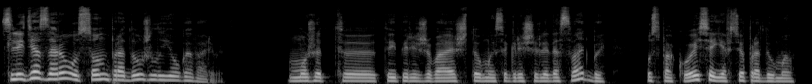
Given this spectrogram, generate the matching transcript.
Следя за Роуз, он продолжил ее уговаривать. «Может, э, ты переживаешь, что мы согрешили до свадьбы? Успокойся, я все продумал.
